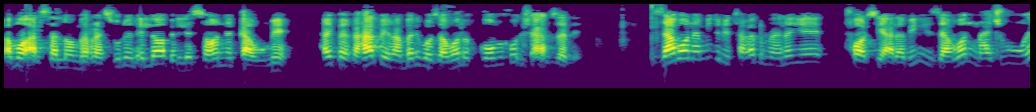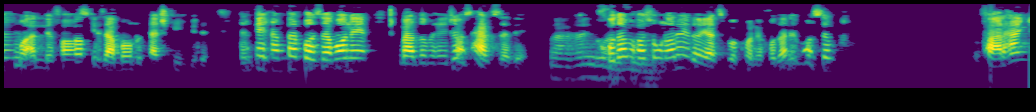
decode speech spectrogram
و ما ارسلنا من رسول الا به لسان قومه. هر پیغمبری با زبان قوم خودش حرف زده. زبان هم می‌دونید فقط به معنای فارسی عربی نیست. زبان مجموعه مؤلفه هاست که زبان رو تشکیل میده. پیغمبر با زبان مردم حجاز حرف زده. خدا می‌خواست اونا رو هدایت بکنه. خدا نمی‌خواست فرهنگ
